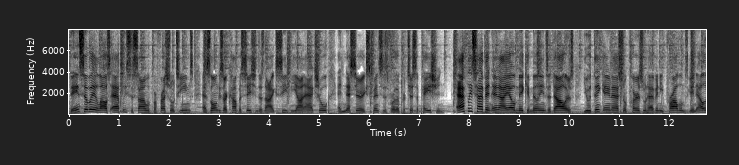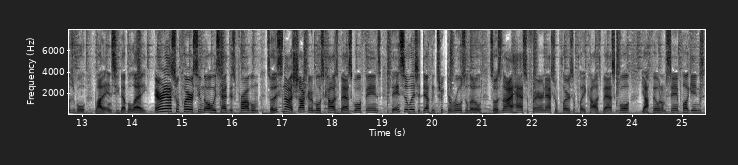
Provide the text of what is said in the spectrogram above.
The NCAA allows athletes to sign with professional teams as long as their compensation does not exceed beyond actual and necessary expenses for their participation. Athletes have an NIL making millions of dollars. You would think international players would have any problems getting eligible by the NCAA. International players seem to always have this problem, so this is not a shocker to most college basketball fans. The NCAA should definitely tweak the rules a little so it's not a hassle for international players to play college basketball. Y'all feel what I'm saying, plugins?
